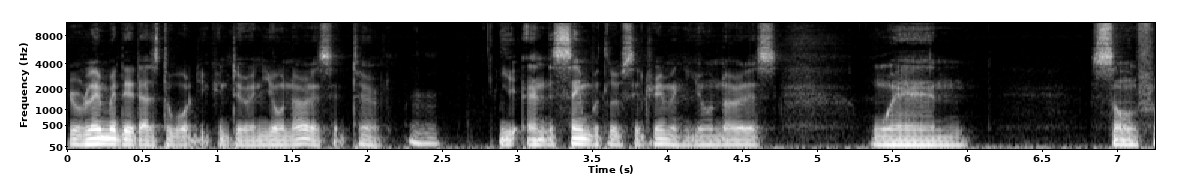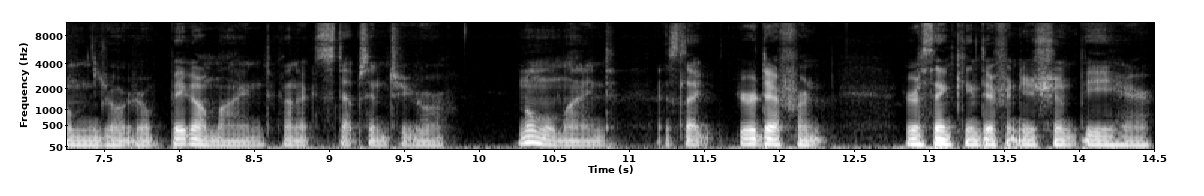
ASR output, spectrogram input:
you're limited as to what you can do, and you'll notice it too. Mhm. You, and the same with lucid dreaming. You'll notice when someone from your, your bigger mind kind of steps into your normal mind. It's like you're different. You're thinking different. You shouldn't be here.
